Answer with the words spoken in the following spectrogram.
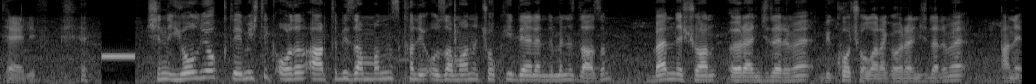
Telif. Şimdi yol yok demiştik. Oradan artı bir zamanınız kalıyor. O zamanı çok iyi değerlendirmeniz lazım. Ben de şu an öğrencilerime bir koç olarak öğrencilerime hani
